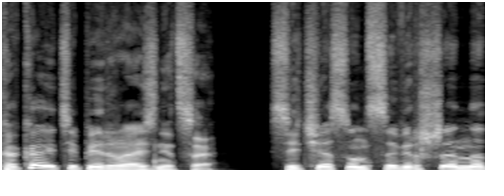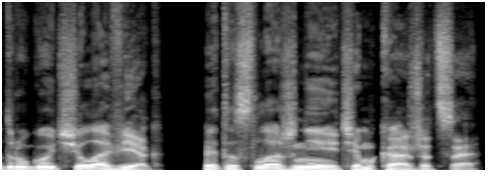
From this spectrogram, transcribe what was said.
Какая теперь разница? Сейчас он совершенно другой человек. Это сложнее, чем кажется.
